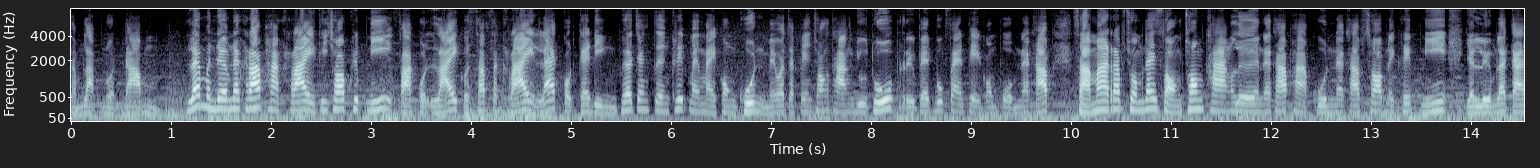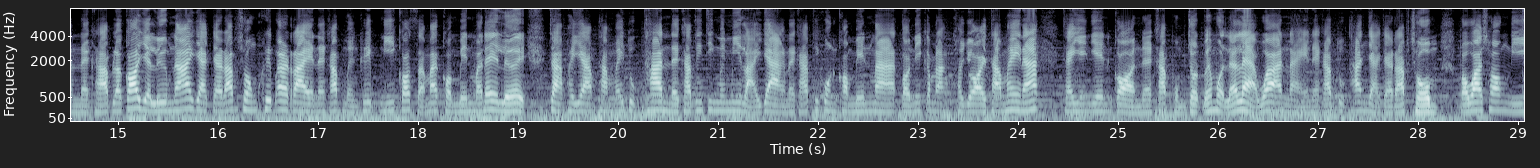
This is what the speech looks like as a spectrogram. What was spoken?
สำหรับหนวดดำและเหมือนเดิมนะครับหากใครที่ชอบคลิปนี้ฝากกดไลค์กด Subscribe และกดกระดิ่ง เพื่อแจ้งเตือนคลิปใหม่ๆของคุณ ไม่ว่าจะเป็นช่องทาง YouTube หรือ Facebook Fanpage ของผมนะครับสามารถรับชมได้ 2 ช่องทางเลยนะครับหากคุณนะครับชอบในคลิปนี้อย่าลืมละกันนะครับแล้วก็อย่าลืมนะอยากจะรับชมคลิปอะไรนะครับเหมือนคลิปนี้ก็สามารถคอมเมนต์มาได้เลย จะพยายามทำให้ทุกท่านนะครับ จริงๆ มันมีหลายอย่างนะครับที่คนคอมเมนต์มา ตอนนี้กำลังทยอยทำให้นะ ใจเย็นๆ ก่อนนะครับ ผมจดไว้หมดแล้วแหละว่าอันไหนนะครับทุกท่านอยากจะรับชม เพราะว่าช่องนี้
